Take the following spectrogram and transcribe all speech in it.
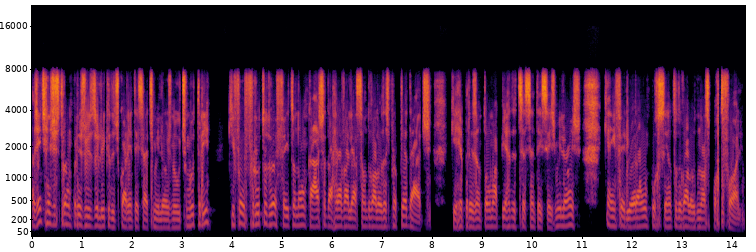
A gente registrou um prejuízo líquido de 47 milhões no último TRI, que foi fruto do efeito não caixa da reavaliação do valor das propriedades, que representou uma perda de 66 milhões, que é inferior a 1% do valor do nosso portfólio.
